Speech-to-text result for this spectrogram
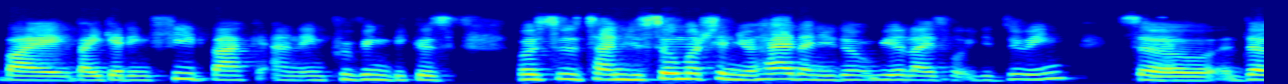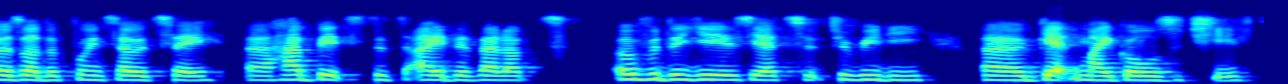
by by getting feedback and improving because most of the time you're so much in your head and you don't realize what you're doing. So yeah. those are the points i would say uh, habits that i developed over the years yet to, to really uh, get my goals achieved.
